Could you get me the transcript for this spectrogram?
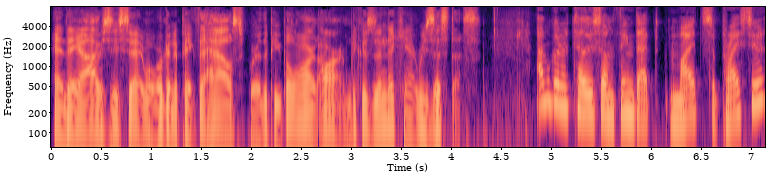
And they obviously said, "Well, we're going to pick the house where the people aren't armed because then they can't resist us." I'm going to tell you something that might surprise you.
